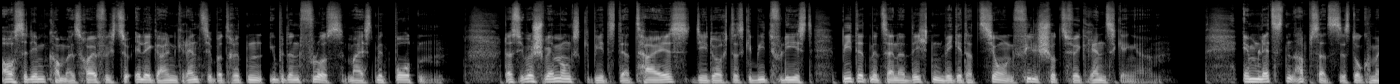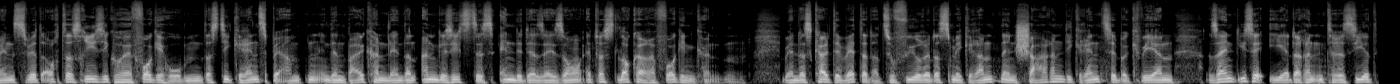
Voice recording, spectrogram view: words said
Außerdem komme es häufig zu illegalen Grenzübertritten über den Fluss, meist mit Booten. Das Überschwemmungsgebiet der Thais, die durch das Gebiet fließt, bietet mit seiner dichten Vegetation viel Schutz für Grenzgänger. Im letzten Absatz des Dokuments wird auch das Risiko hervorgehoben, dass die Grenzbeamten in den Balkanländern angesichts des Ende der Saison etwas lockerer vorgehen könnten. Wenn das kalte Wetter dazu führe, dass Migranten in Scharen die Grenze überqueren, seien diese eher daran interessiert,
